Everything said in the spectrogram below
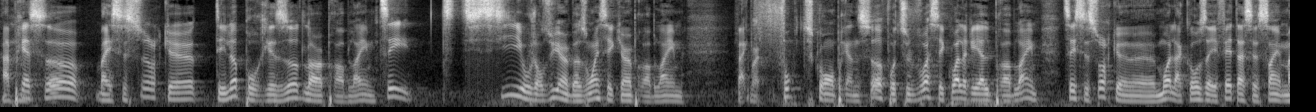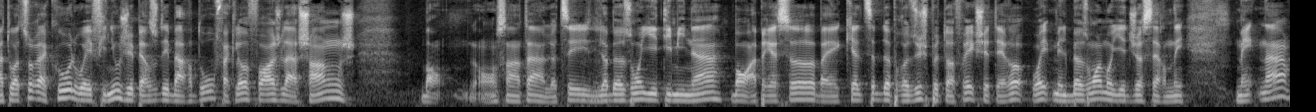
Après ça, ben, c'est sûr que tu es là pour résoudre leurs problèmes. Tu sais, si aujourd'hui il y a un besoin, c'est qu'il y a un problème. Fait que faut que tu comprennes ça. Faut que tu le vois, c'est quoi le réel problème. Tu sais, c'est sûr que euh, moi, la cause à effet est assez simple. Ma toiture, elle coule ou elle est finie ou j'ai perdu des bardeaux. Fait que là, il falloir que je la change. Bon, on s'entend. Là, le besoin, il est imminent. Bon, après ça, ben, quel type de produit je peux t'offrir, etc. Oui, mais le besoin, moi, il est déjà cerné. Maintenant,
